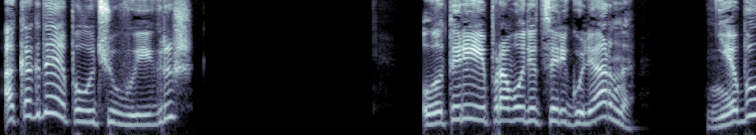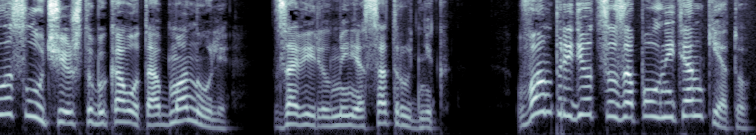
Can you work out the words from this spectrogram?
«А когда я получу выигрыш?» «Лотереи проводятся регулярно. Не было случая, чтобы кого-то обманули», — заверил меня сотрудник. «Вам придется заполнить анкету».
